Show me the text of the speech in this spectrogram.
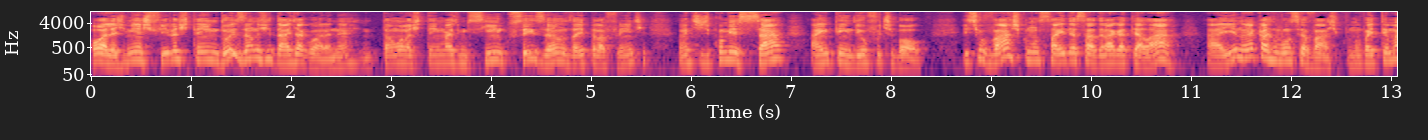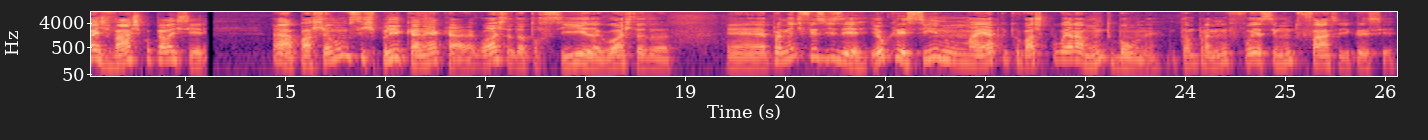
Olha, as minhas filhas têm dois anos de idade agora, né? Então elas têm mais uns 5, 6 anos aí pela frente antes de começar a entender o futebol. E se o Vasco não sair dessa draga até lá, Aí não é que elas não vão ser Vasco, não vai ter mais Vasco para elas serem. Ah, paixão não se explica, né, cara? Gosta da torcida, gosta do. É, para mim é difícil dizer. Eu cresci numa época que o Vasco era muito bom, né? Então para mim foi assim muito fácil de crescer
